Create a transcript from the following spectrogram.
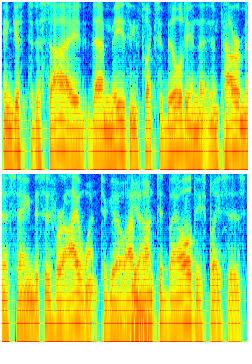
and gets to decide that amazing flexibility and the empowerment of saying, this is where I want to go. I'm yeah. wanted by all these places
